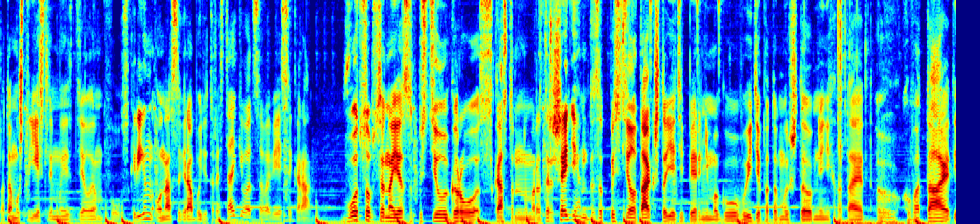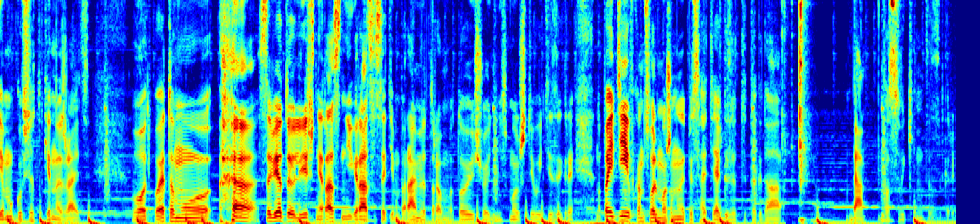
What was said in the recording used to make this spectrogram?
Потому что если мы сделаем full screen, у нас игра будет растягиваться во весь экран. Вот, собственно, я запустил игру с кастомным разрешением, да запустила так, что я теперь не могу выйти, потому что мне не хватает... хватает, я могу все-таки нажать. Вот, поэтому советую лишний раз не играться с этим параметром, а то еще не сможете выйти из игры. Но по идее в консоль можно написать exit, и тогда да, вас выкинут из игры.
